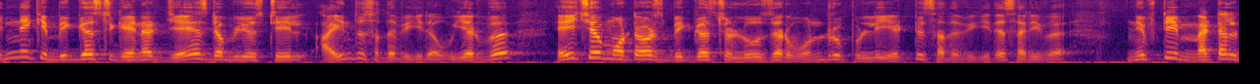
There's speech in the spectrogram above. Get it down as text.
இன்னைக்கு பிக்கஸ்ட் கெய்னர் ஜேஎஸ்டபிள்யூ ஸ்டீல் ஐந்து சதவிகித உயர்வு ஹெச்எம் மோட்டார்ஸ் பிக்கஸ்ட் லூசர் ஒன்று புள்ளி எட்டு சதவிகித சரிவு. Nifty metal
